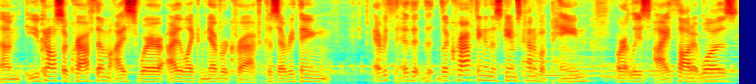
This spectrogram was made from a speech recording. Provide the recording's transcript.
Um, you can also craft them. I swear, I like never craft because everything, everything, the, the, crafting in this game is kind of a pain, or at least I thought it was,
